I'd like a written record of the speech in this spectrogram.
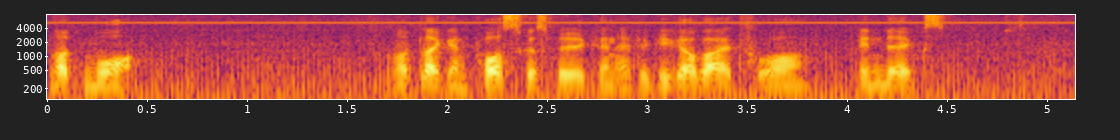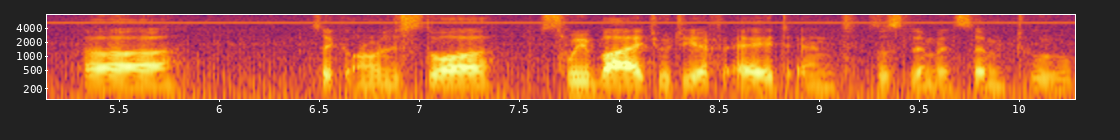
not more. Not like in Postgres where you can have a gigabyte for index. Uh, they can only store 3 byte UTF-8 and this limits them to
